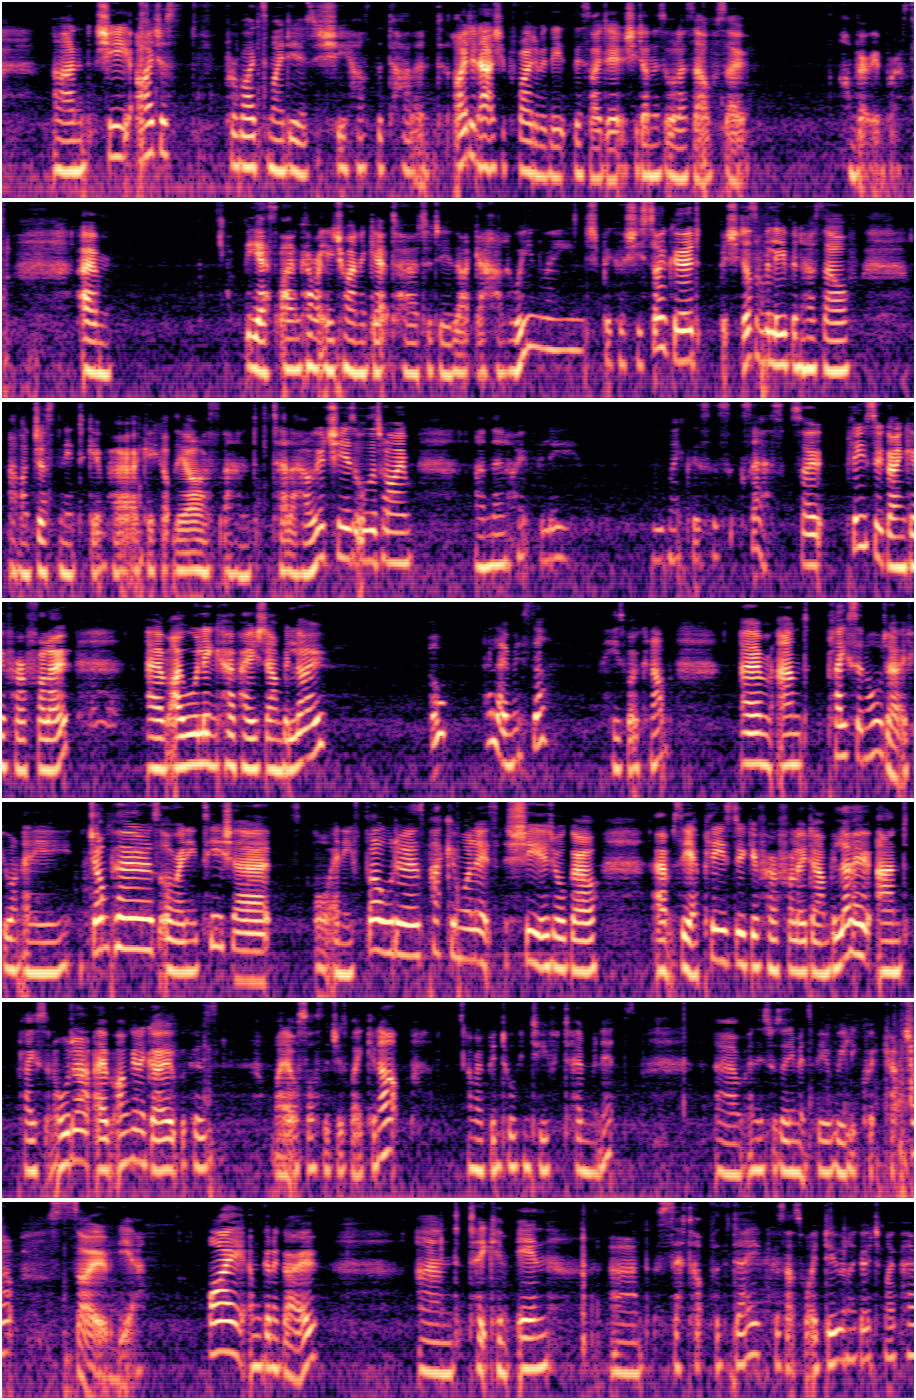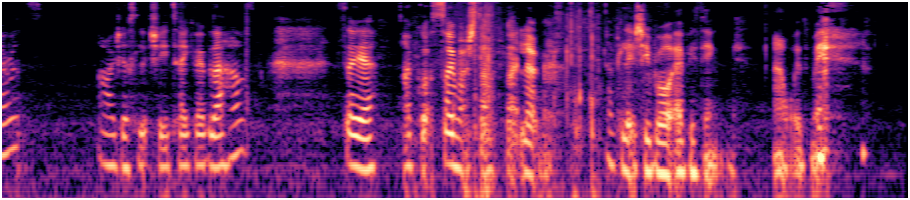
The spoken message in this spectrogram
And she, I just provide some ideas. She has the talent. I didn't actually provide her with the, this idea. She done this all herself. So I'm very impressed. Um, but yes, I'm currently trying to get her to do like a Halloween range because she's so good, but she doesn't believe in herself. And I just need to give her a kick up the arse and tell her how good she is all the time. And then hopefully we'll make this a success. So please do go and give her a follow. Um, I will link her page down below. Oh, hello, mister. He's woken up. Um, and place an order if you want any jumpers or any t-shirts or any folders, packing wallets, she is your girl. Um, so yeah, please do give her a follow down below and place an order. Um, I'm going to go because my little sausage is waking up and I've been talking to you for 10 minutes. Um, and this was only meant to be a really quick catch up. So yeah, I am to go and take him in and set up for the day because that's what I do when I go to my parents. I just literally take over their house. So yeah, I've got so much stuff. Like, look, I've literally brought everything out with me.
